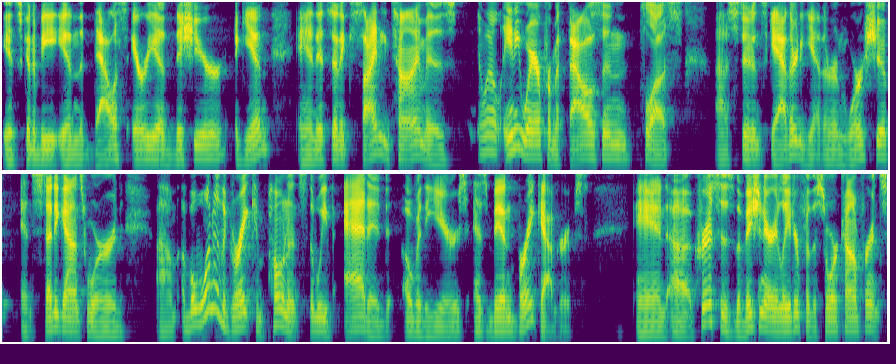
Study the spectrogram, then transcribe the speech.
It's going to be in the Dallas area this year again. And it's an exciting time as well, anywhere from a thousand plus uh, students gather together and worship and study God's word. Um, but one of the great components that we've added over the years has been breakout groups. And uh, Chris is the visionary leader for the SOAR conference.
